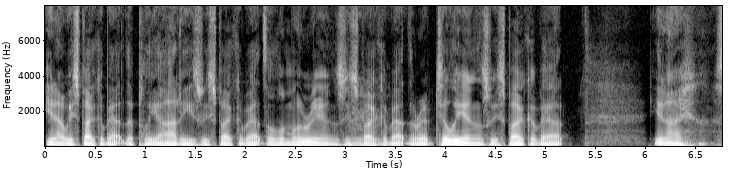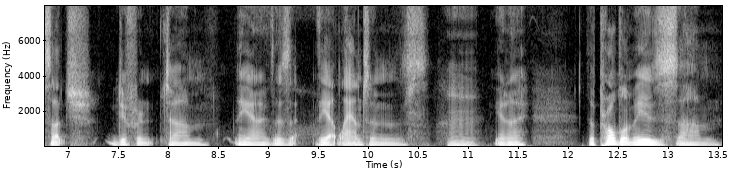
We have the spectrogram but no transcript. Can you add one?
you know, we spoke about the Pleiades, we spoke about the Lemurians, we spoke Mm. about the reptilians, we spoke about, you know, such different, um, you know, there's the Atlantans, Mm. you know. The problem is um,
